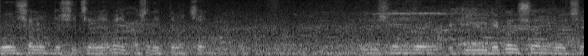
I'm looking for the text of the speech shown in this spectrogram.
বরিশালের উদ্দেশ্যে ছেড়ে যাবে, এই পাশে দেখতে পাচ্ছেন। খুবই সুন্দর একটি ডেকোরেশন রয়েছে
